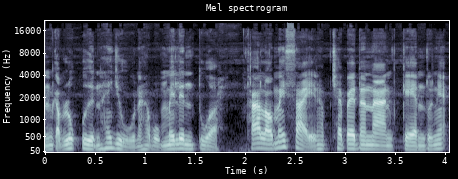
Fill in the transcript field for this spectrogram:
นกับลูกปืนให้อยู่นะครับ ผมไม่เล่นตัว ถ้าเราไม่ใส่นะครับใช้ไปนานๆแกนตัวเนี้ย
